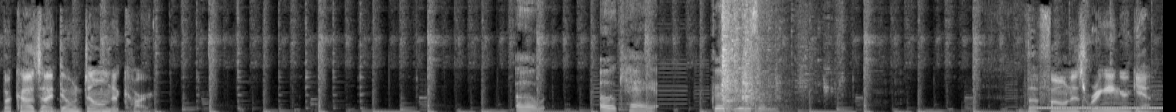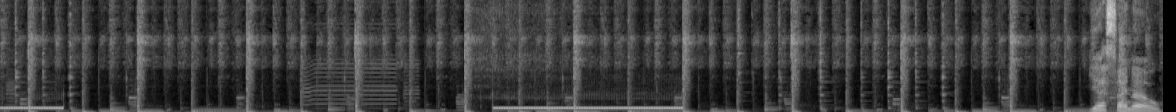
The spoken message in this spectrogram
Because I don't own a car. Oh. Okay. Good reason. The phone is ringing again. Yes, I know.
